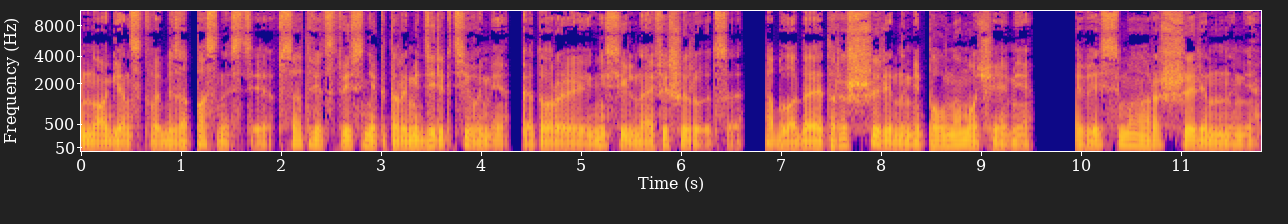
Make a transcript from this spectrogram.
но агентство безопасности, в соответствии с некоторыми директивами, которые не сильно афишируются, обладает расширенными полномочиями. Весьма расширенными.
